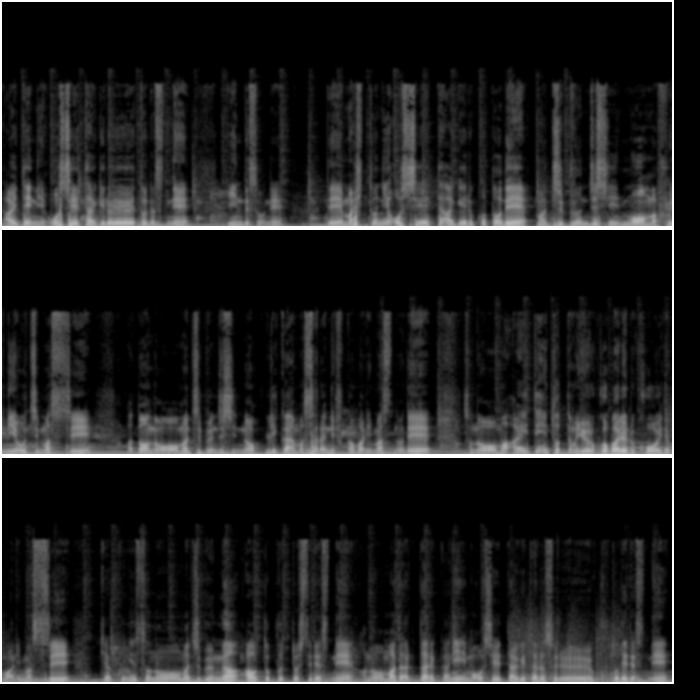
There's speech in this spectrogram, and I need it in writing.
相手に教えてあげるとですね、いいんですよね。で、まあ、人に教えてあげることで、まあ、自分自身もまあ腑に落ちますし、あとあの、まあ、自分自身の理解もさらに深まりますので、そのまあ、相手にとっても喜ばれる行為でもありますし、逆にその、まあ、自分がアウトプットしてですね、あのまあ、誰かに教えてあげたりすることでですね、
